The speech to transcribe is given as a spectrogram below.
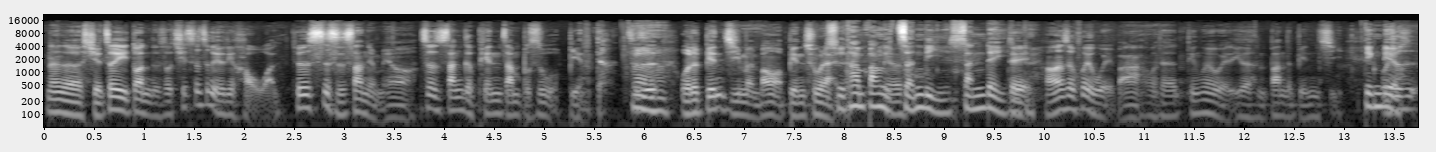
那个写这一段的时候，其实这个有点好玩，就是事实上有没有这三个篇章不是我编的，是我的编辑们帮我编出来，是他帮你整理三类。对，好像是会尾吧，我的丁会尾一个很棒的编辑，丁六就是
